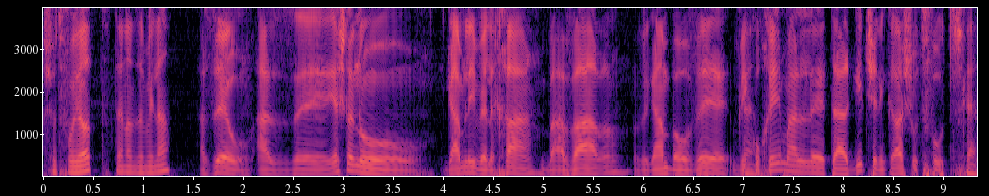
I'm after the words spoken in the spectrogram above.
שותפויות, תן על זה מילה. אז זהו, אז uh, יש לנו, גם לי ולך, בעבר וגם בהווה, ויכוחים על uh, תאגיד שנקרא שותפות. כן.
